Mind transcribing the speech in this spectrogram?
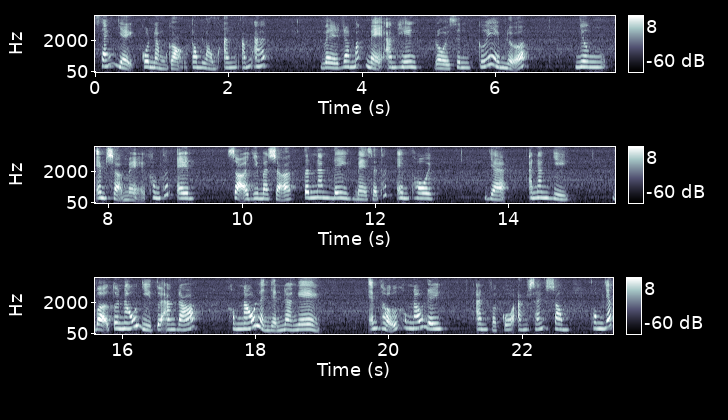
Sáng dậy, cô nằm gọn trong lòng anh ấm áp. Về ra mắt mẹ anh hen, Rồi xin cưới em nữa. Nhưng em sợ mẹ không thích em. Sợ gì mà sợ, Tin anh đi, mẹ sẽ thích em thôi. Dạ anh ăn gì? Vợ tôi nấu gì tôi ăn đó. Không nấu là nhịn à nghe. Em thử không nấu đi. Anh và cô ăn sáng xong, Phong dắt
